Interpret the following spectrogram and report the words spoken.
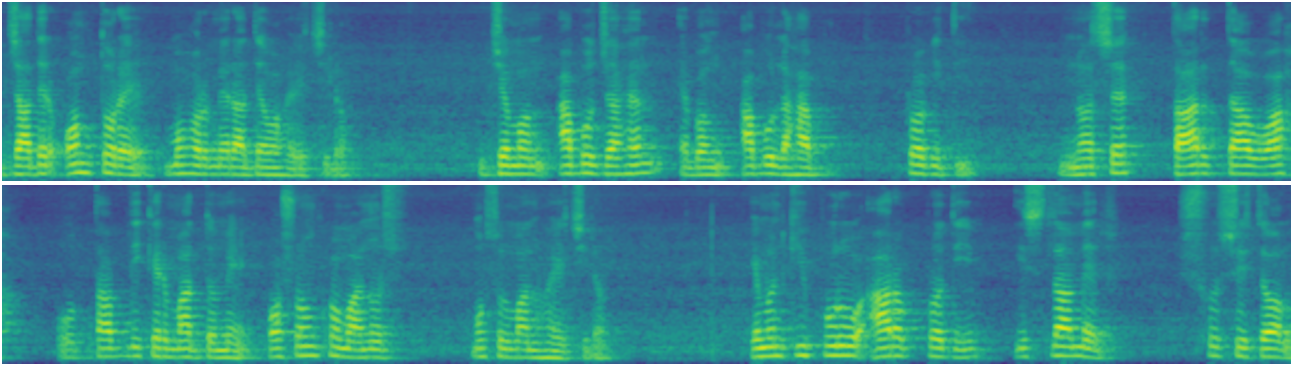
যাদের অন্তরে মোহর মেরা দেওয়া হয়েছিল। যেমন আবু জাহেল এবং আবু লাহাব প্রভৃতি। নচেত তার দাওয়াহ ও তাবলিকের মাধ্যমে অসংখ্য মানুষ মুসলমান হয়েছিল। এমনকি পুরো আরব প্রদীপ ইসলামের সুশীতল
